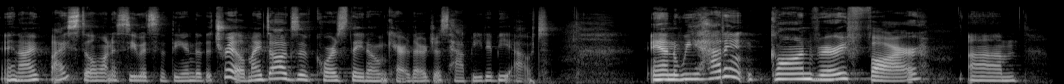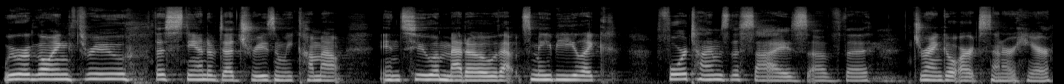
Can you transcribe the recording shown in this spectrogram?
And I, I still want to see what's at the end of the trail. My dogs, of course, they don't care. They're just happy to be out. And we hadn't gone very far. Um, we were going through the stand of dead trees, and we come out into a meadow that's maybe like four times the size of the Durango Arts Center here.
